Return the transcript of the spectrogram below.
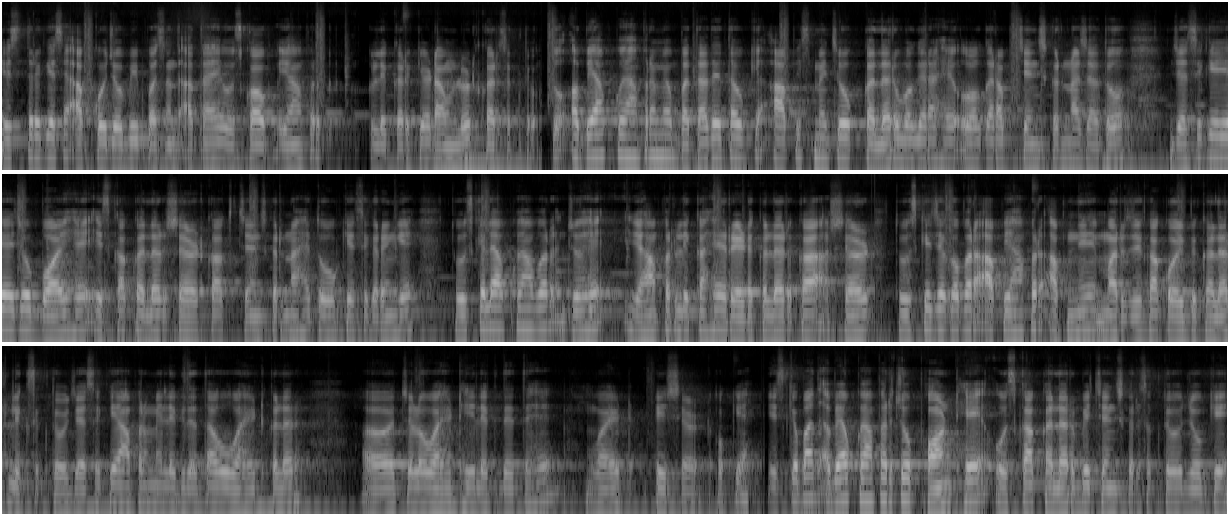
इस तरीके से आपको जो भी पसंद आता है, उसको आप यहाँ पर क्लिक करके डाउनलोड कर सकते हो। तो अभी आपको यहाँ पर मैं बता देता हूँ कि आप इसमें जो कलर वगैरह है, वो अगर आप चेंज करना चाहते हो, जैसे कि ये जो बॉय है, इसका कलर शर्ट का चेंज करना है तो वो कैसे करेंगे? तो उसके लिए आपको यहाँ पर जो है, यहाँ पर लिखा है रेड कलर का शर्ट तो उसकी जगह पर आप यहाँ पर अपनी मर्ज़ी का कोई भी कलर लिख सकते हो। जैसे कि यहाँ पर मैं लिख देता हूँ वाइट कलर चलो वाइट ही लिख देते हैं वाइट टी शर्ट ओके इसके बाद अभी आपको यहाँ पर जो फॉन्ट है, उसका कलर भी चेंज कर सकते हो, जो कि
